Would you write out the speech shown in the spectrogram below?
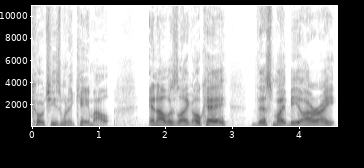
Cochise when it came out, and I was like, okay, this might be all right.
